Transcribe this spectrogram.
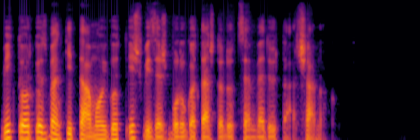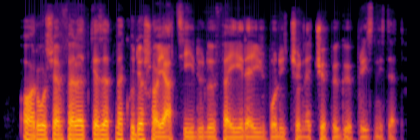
Viktor közben kitámolygott és vizes borogatást adott szenvedő társának. Arról sem feledkezett meg, hogy a saját szídülő fejére is borítson egy csöpögő priznitet.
